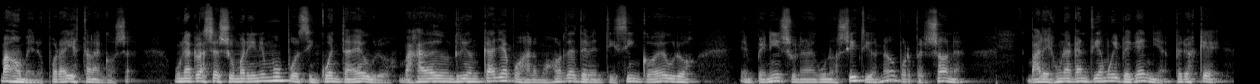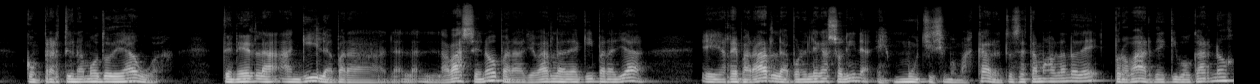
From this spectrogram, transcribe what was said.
más o menos, por ahí está la cosa. Una clase de submarinismo, pues 50 euros. Bajada de un río en calle, pues a lo mejor desde 25 euros en península, en algunos sitios, ¿no? Por persona. Vale, es una cantidad muy pequeña, pero es que comprarte una moto de agua, tener la anguila para la base, ¿no? Para llevarla de aquí para allá, eh, repararla, ponerle gasolina, es muchísimo más caro. Entonces estamos hablando de probar, de equivocarnos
